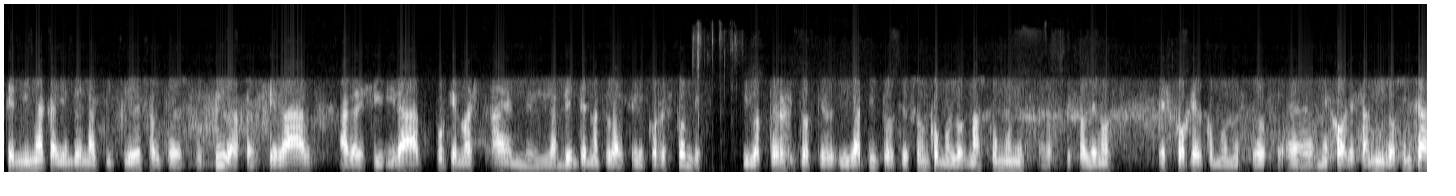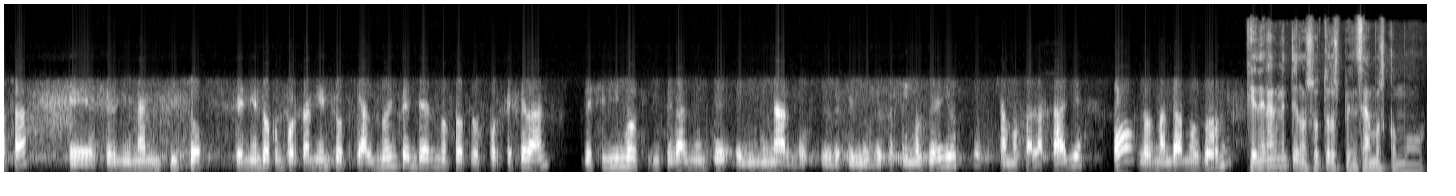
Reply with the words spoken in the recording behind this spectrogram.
termina cayendo en actitudes autodestructivas, ansiedad, agresividad, porque no está en el ambiente natural que le corresponde. Y los perritos que, y gatitos, que son como los más comunes a los que solemos escoger como nuestros eh, mejores amigos en casa, eh, terminan, insisto, teniendo comportamientos que al no entender nosotros por qué se dan, decidimos literalmente eliminarlos, es decir, nos deshacemos de ellos, los echamos a la calle o los mandamos dormir. Generalmente nosotros pensamos como,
